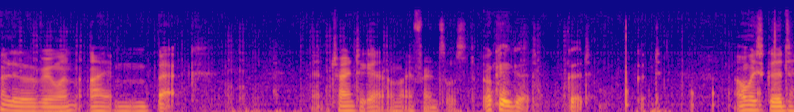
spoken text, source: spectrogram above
Hello everyone, I'm back. I'm trying to get on my friends list. Okay, good, good, good. Always good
